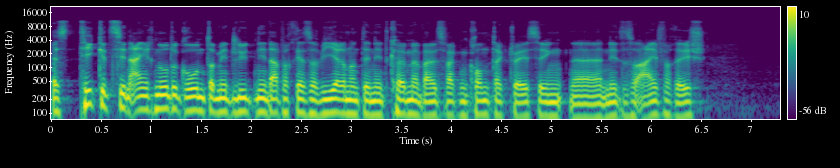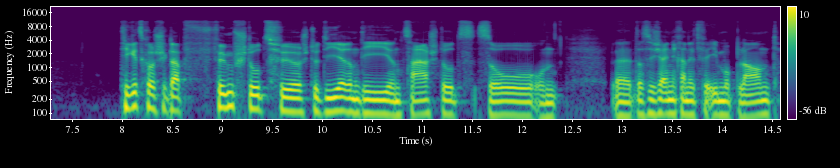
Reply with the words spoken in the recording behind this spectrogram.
Es, Tickets sind eigentlich nur der Grund, damit Leute nicht einfach reservieren und dann nicht kommen, weil es wegen Contact Tracing äh, nicht so einfach ist. Tickets kosten, glaube ich, 5 Stutz für Studierende und 10 Stutz so und äh, das ist eigentlich auch nicht für immer geplant.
